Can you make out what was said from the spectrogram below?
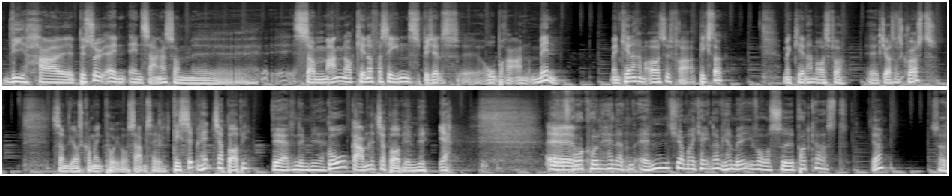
Vi har øh, besøg af en, af en sanger, som, øh, som mange nok kender fra scenen, specielt øh, operaren. Men man kender ham også fra Big Stock. Man kender ham også fra øh, Jocelyn Crust, som vi også kommer ind på i vores samtale. Det er simpelthen Jabobby. Det er det nemlig, ja. Gode gamle Jabobby. Nemlig. Ja. Jeg Øh, tror kun, han er den anden amerikaner, vi har med i vores øh, podcast. Ja. Så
